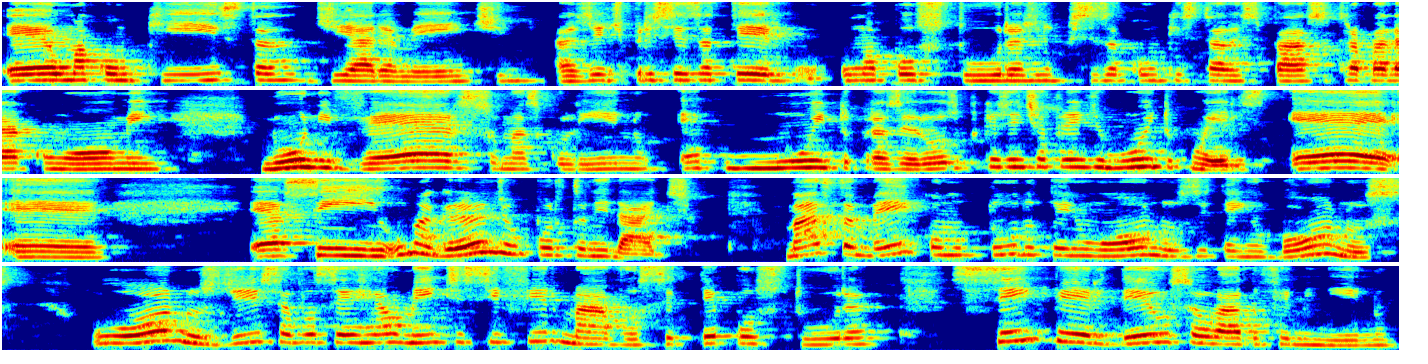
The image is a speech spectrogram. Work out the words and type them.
é uma conquista diariamente. A gente precisa ter uma postura, a gente precisa conquistar o espaço, trabalhar com o homem no universo masculino é muito prazeroso porque a gente aprende muito com eles. É, é, é assim uma grande oportunidade. Mas também, como tudo tem um ônus e tem o bônus, o ônus disso é você realmente se firmar, você ter postura, sem perder o seu lado feminino,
